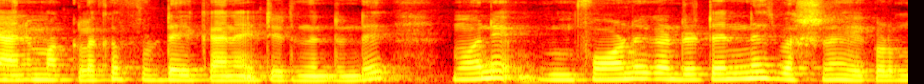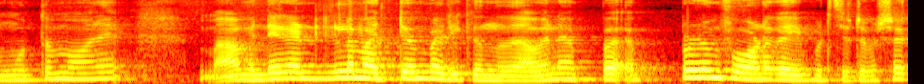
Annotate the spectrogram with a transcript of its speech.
ഞാനും മക്കളൊക്കെ ഫുഡ് കഴിക്കാനായിട്ട് ഇരുന്നിട്ടുണ്ട്. മോന് ഫോൺ കണ്ടിട്ട് തന്നെ ഭക്ഷണം കഴിക്കോളും മൂത്ത മോന് അവന്റെ കണ്ടിട്ടുള്ള മറ്റവൻ പഠിക്കുന്നത്. അവൻ അപ്പം എപ്പോഴും ഫോൺ കൈ പിടിച്ചിട്ട്. പക്ഷേ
